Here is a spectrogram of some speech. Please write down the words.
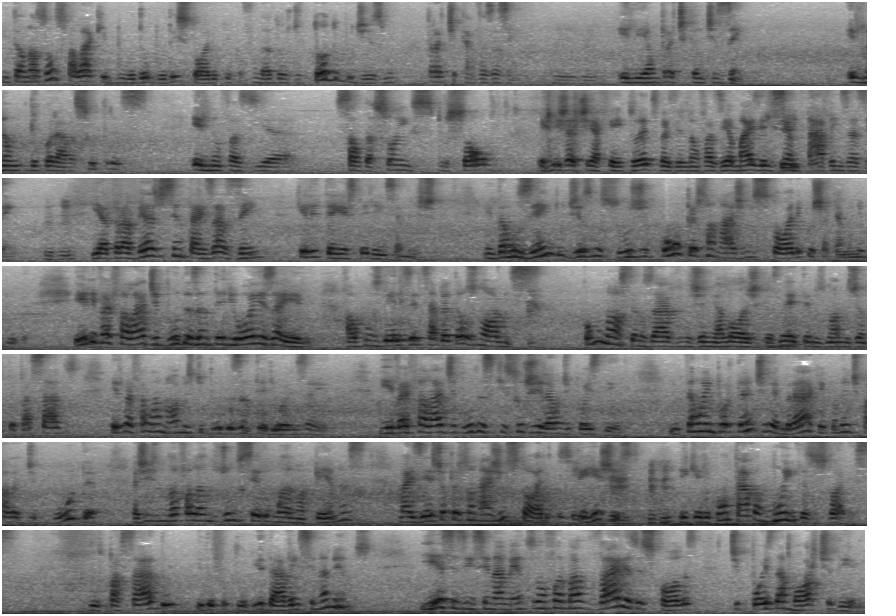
Então, nós vamos falar que Buda, o Buda histórico e fundador de todo o budismo, praticava zazen. Uhum. Ele é um praticante zen. Ele não decorava sutras, ele não fazia saudações para o sol, ele já tinha feito antes, mas ele não fazia mais, ele Sim. sentava em zazen. Uhum. E através de sentar em zazen que ele tem a experiência mística. Então o Zen budismo surge como personagem histórico Shakyamuni Buda. Ele vai falar de Budas anteriores a ele. Alguns deles ele sabe até os nomes. Como nós temos árvores genealógicas, né, e temos nomes de antepassados, ele vai falar nomes de Budas anteriores a ele. E vai falar de Budas que surgirão depois dele. Então é importante lembrar que quando a gente fala de Buda, a gente não está falando de um ser humano apenas, mas este é o personagem histórico Sim. que tem registro uhum. e que ele contava muitas histórias do passado e do futuro e dava ensinamentos. E esses ensinamentos vão formar várias escolas depois da morte dele.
